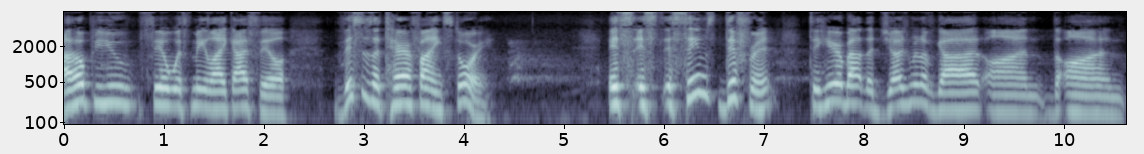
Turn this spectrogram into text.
I hope you feel with me like I feel. This is a terrifying story. It's, it's, it seems different to hear about the judgment of God on, the, on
